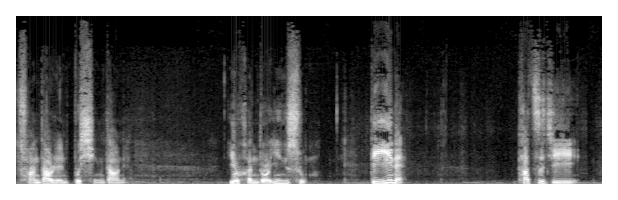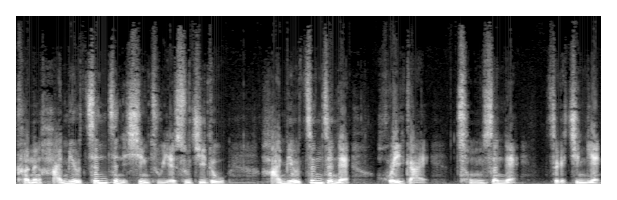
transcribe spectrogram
传道人不行道呢，有很多因素。第一呢，他自己可能还没有真正的信主耶稣基督，还没有真正的悔改重生的这个经验，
